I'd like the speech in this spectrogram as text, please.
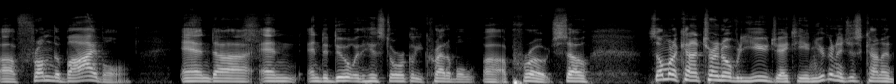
uh, from the Bible, and uh, and and to do it with a historically credible uh, approach. So, so I'm going to kind of turn it over to you, JT, and you're going to just kind of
